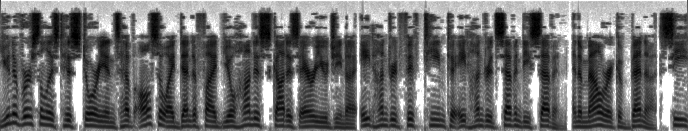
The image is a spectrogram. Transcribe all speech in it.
Universalist historians have also identified Johannes Scotus Eriugena (815–877) and Amalric of Bena (c.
